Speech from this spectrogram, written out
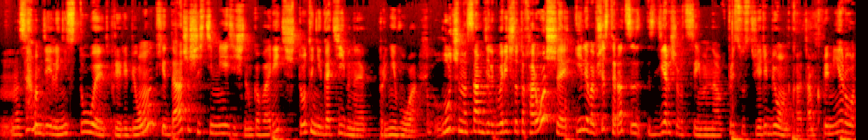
на самом деле не стоит при ребенке даже шестимесячном говорить что-то негативное про него. Лучше на самом деле говорить что-то хорошее или вообще стараться сдерживаться именно в присутствии ребенка. Там, к примеру,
